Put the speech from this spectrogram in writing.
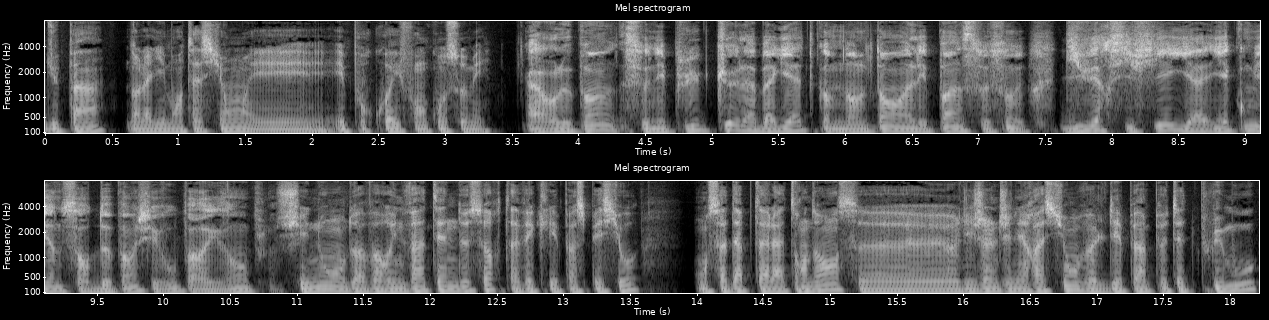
du pain dans l'alimentation et, et pourquoi il faut en consommer. Alors le pain, ce n'est plus que la baguette comme dans le temps. Hein. Les pains se sont diversifiés. Il y, a, il y, a, combien de sortes de pains chez vous, par exemple? Chez nous, on doit avoir une vingtaine de sortes avec les pains spéciaux. On s'adapte à la tendance. Euh, les jeunes générations veulent des pains peut-être plus mous,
